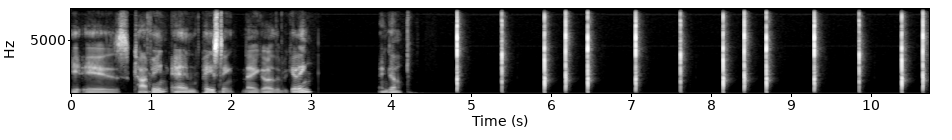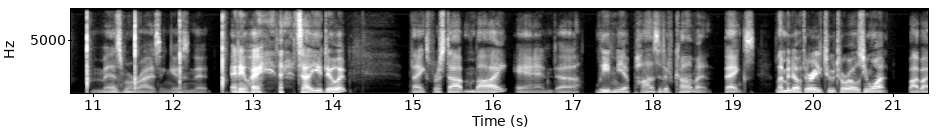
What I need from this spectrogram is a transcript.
it is copying and pasting. Now you go to the beginning and go. Mesmerizing, isn't it? Anyway, that's how you do it. Thanks for stopping by and uh, leave me a positive comment. Thanks. Let me know if there are any tutorials you want. Bye bye.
